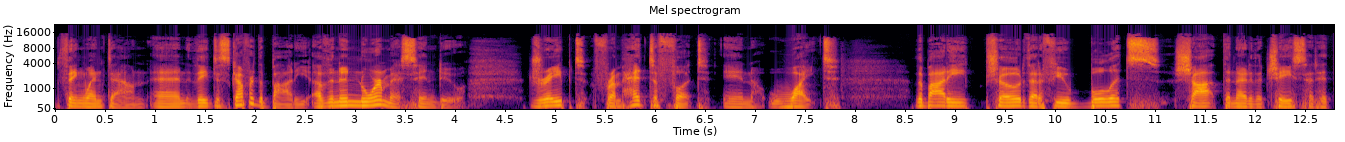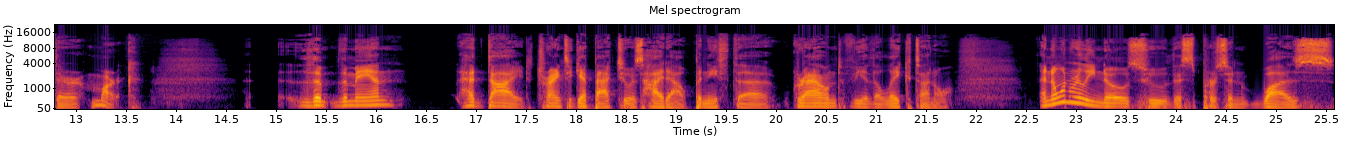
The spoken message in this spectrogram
thing went down and they discovered the body of an enormous Hindu draped from head to foot in white. The body showed that a few bullets shot the night of the chase had hit their mark. The the man had died trying to get back to his hideout beneath the ground via the lake tunnel. And no one really knows who this person was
